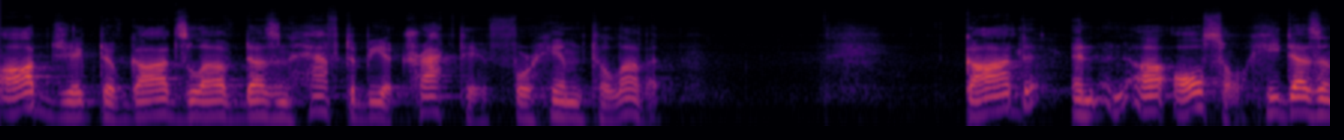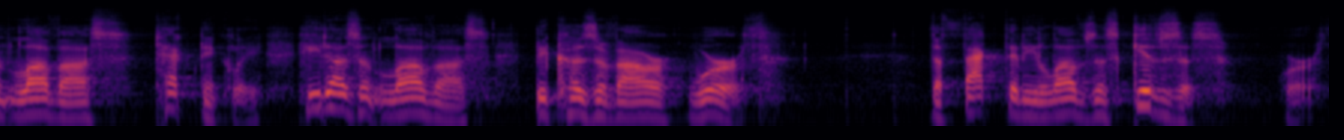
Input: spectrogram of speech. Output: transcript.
object of God's love doesn't have to be attractive for him to love it. God, and uh, also, He doesn't love us technically. He doesn't love us because of our worth. The fact that He loves us gives us worth.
